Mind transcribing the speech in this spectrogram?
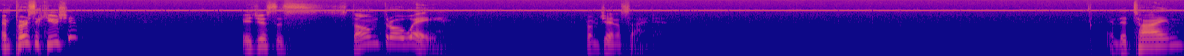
And persecution is just a stone throw away from genocide. In the time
